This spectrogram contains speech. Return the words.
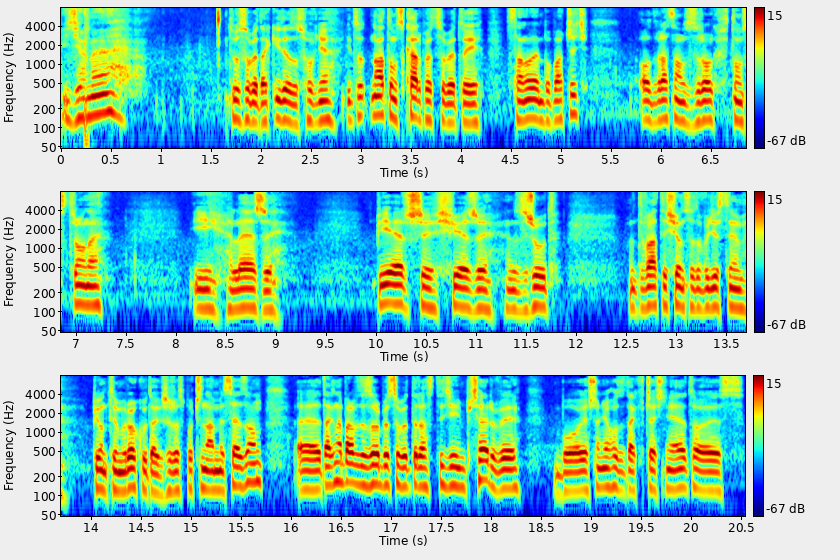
Idziemy. Tu sobie tak idę dosłownie i to, na tą skarpę sobie tutaj stanąłem popatrzeć. Odwracam wzrok w tą stronę i leży pierwszy świeży zrzut w 2025 roku, także rozpoczynamy sezon. E, tak naprawdę zrobię sobie teraz tydzień przerwy, bo jeszcze nie chodzę tak wcześnie. To jest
